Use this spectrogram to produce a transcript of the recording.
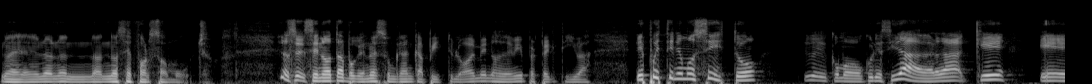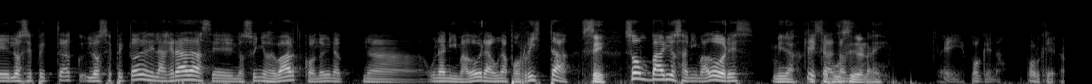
No, no, no, no, no se esforzó mucho. No sé, se nota porque no es un gran capítulo, al menos de mi perspectiva. Después tenemos esto, eh, como curiosidad, ¿verdad? Que eh, los, los espectadores de las gradas en Los Sueños de Bart, cuando hay una, una- una animadora, una porrista, Sí, son varios animadores. mira, ¿Qué que se pusieron ahí. Eh, ¿Por qué no? ¿Por qué no?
